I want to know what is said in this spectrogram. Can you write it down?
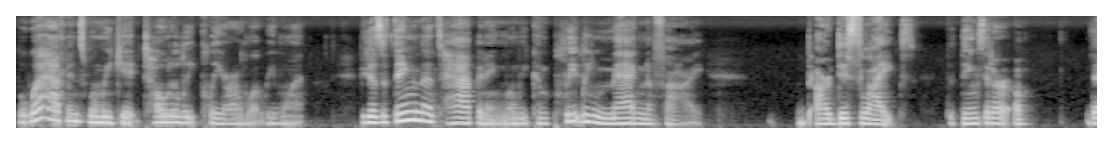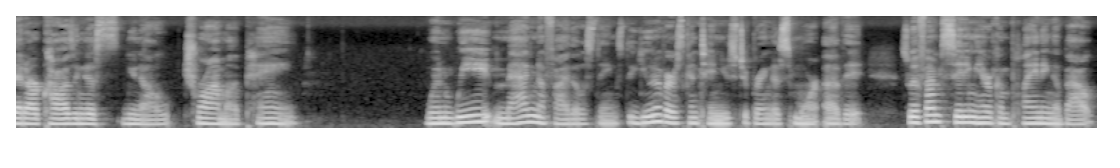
But what happens when we get totally clear on what we want? Because the thing that's happening when we completely magnify our dislikes, the things that are uh, that are causing us, you know, trauma, pain. When we magnify those things, the universe continues to bring us more of it. So if I'm sitting here complaining about,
